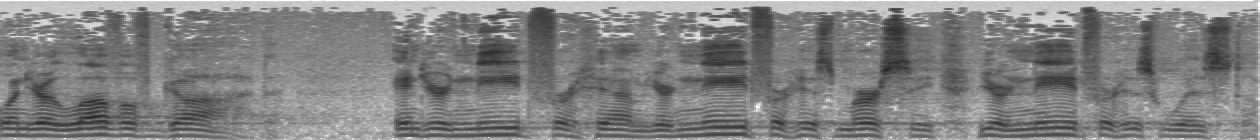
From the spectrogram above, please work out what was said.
on your love of God and your need for Him, your need for His mercy, your need for His wisdom?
